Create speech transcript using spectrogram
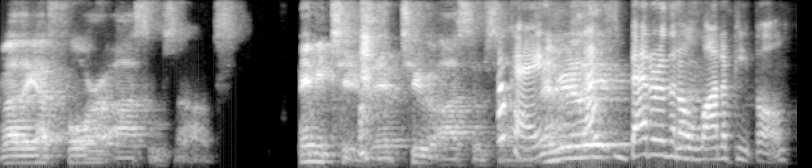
Well, they got four awesome songs. Maybe two. They have two awesome songs. Okay, And really, that's better than a lot of people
